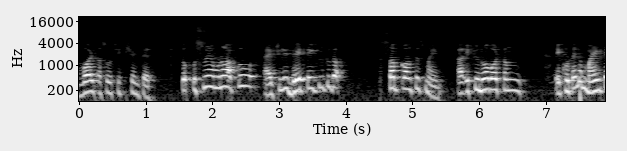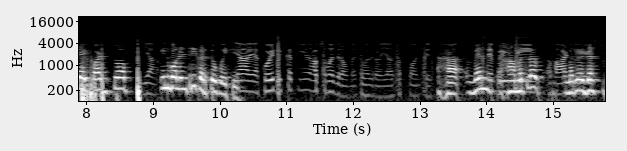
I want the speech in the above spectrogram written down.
वर्ड एसोसिएशन टेस्ट तो उसमें हम आपको actually they take you to the subconscious mind if you know about some एक होता है ना माइंड का एक पार्ट जो आप इनवॉलेंट्री करते हो कोई चीज़। या या कोई दिक्कत नहीं है आप समझ रहा हूँ मैं समझ रहा हूँ या सबकॉन्शियस हाँ व्हेन हाँ मतलब मतलब जस्ट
